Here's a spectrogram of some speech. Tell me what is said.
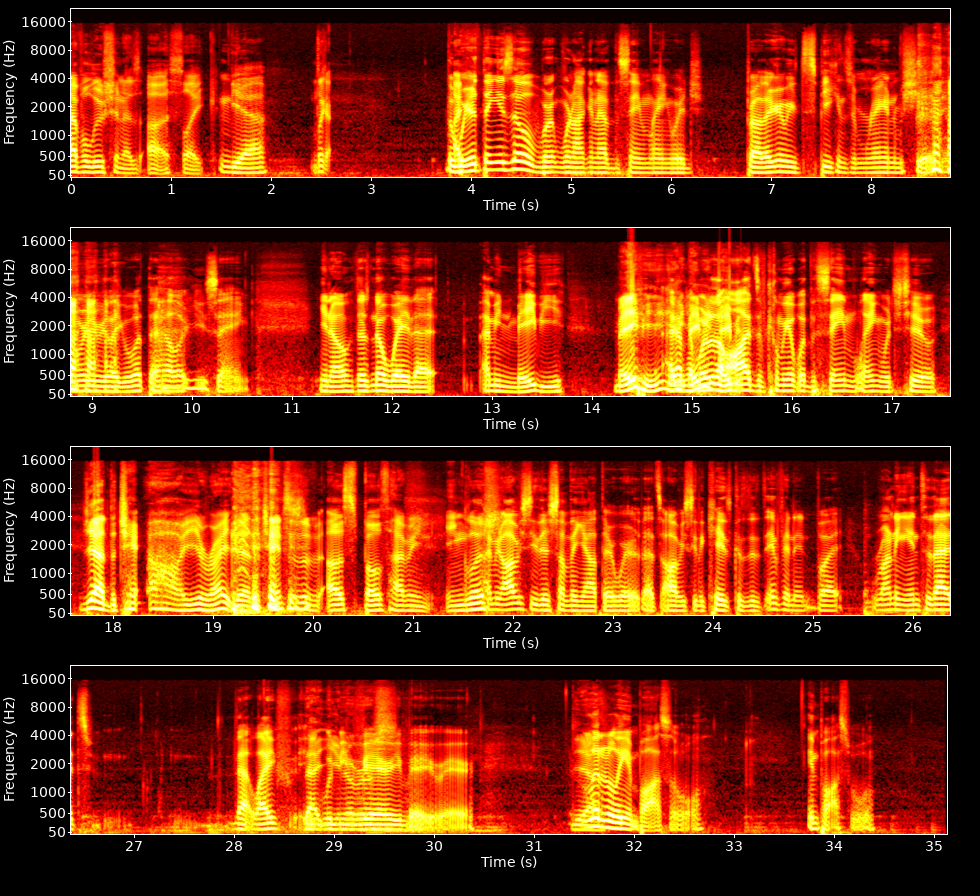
evolution as us. Like yeah. Like, the I- weird thing is though, we're we're not gonna have the same language, bro. They're gonna be speaking some random shit, and we're gonna be like, "What the hell are you saying?" You know, there's no way that. I mean, maybe. maybe yeah mean, maybe what are the maybe. odds of coming up with the same language too? Yeah, the chan Oh, you're right. Yeah, the chances of us both having English. I mean, obviously, there's something out there where that's obviously the case because it's infinite. But running into that that life That would universe. be very, very rare. yeah. Literally impossible. Impossible,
